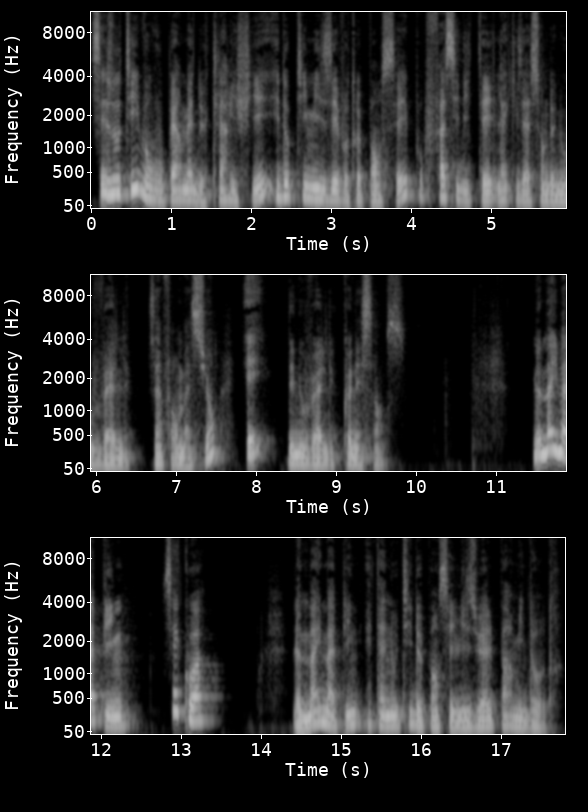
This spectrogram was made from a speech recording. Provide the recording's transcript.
Ces outils vont vous permettre de clarifier et d'optimiser votre pensée pour faciliter l'acquisition de nouvelles informations et des nouvelles connaissances. Le mind mapping, c'est quoi? Le mind mapping est un outil de pensée visuelle parmi d'autres.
